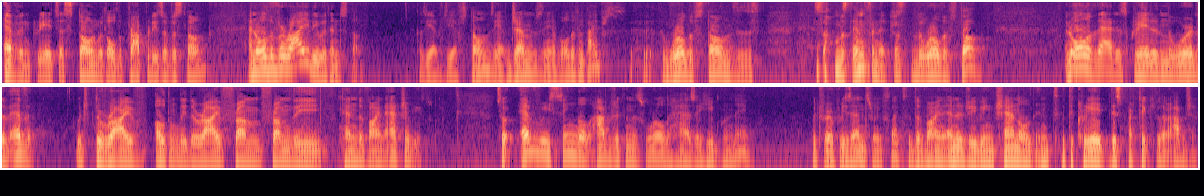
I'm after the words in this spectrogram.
Evan creates a stone with all the properties of a stone, and all the variety within stone. Because you have, you have stones, you have gems, and you have all different types. Uh, the world of stones is, is almost infinite, just the world of stone. And all of that is created in the word of Evan, which derive, ultimately derive from, from the ten divine attributes. So every single object in this world has a Hebrew name which represents and reflects the divine energy being channeled into to create this particular object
